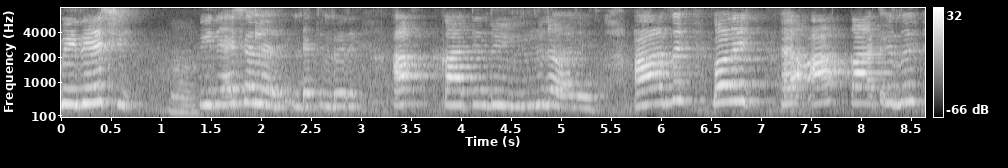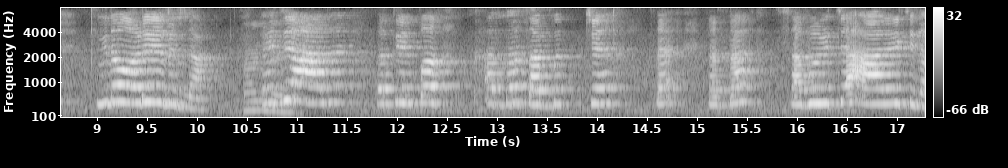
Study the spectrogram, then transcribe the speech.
വിദേശി വിദേശല്ലേ എന്റെ അച്ഛന്റെ പേര്. ആ കാറ്റൊരു നിന്ന് ഇങ്ങനെ ആന്ന് മോൾ ഏ, ആ കാട്ടിൽ നിന്ന് ഇങ്ങനെ ഓടി വരുന്നുണ്ടാ ഉണ്ട്. എനിക്ക് ആദ്യം എത്തിയപ്പോ എന്താ സംഭവിച്ച എന്താ സംഭവിച്ച ആലോചിച്ചില്ല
